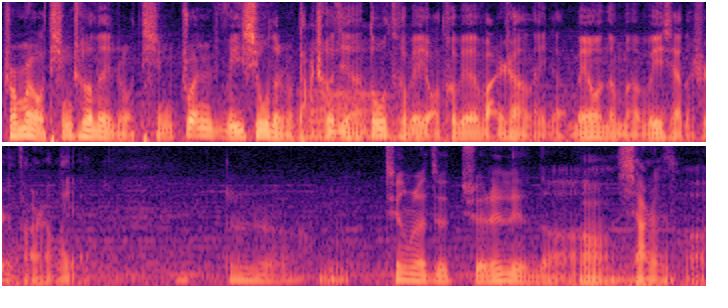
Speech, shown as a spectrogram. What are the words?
专门有停车的那种停专维修的那种大车间，哦都特别有，特别完善了，已经没有那么危险的事情发生了，也真是，嗯听着就血淋淋的嗯啊！吓人。啊！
